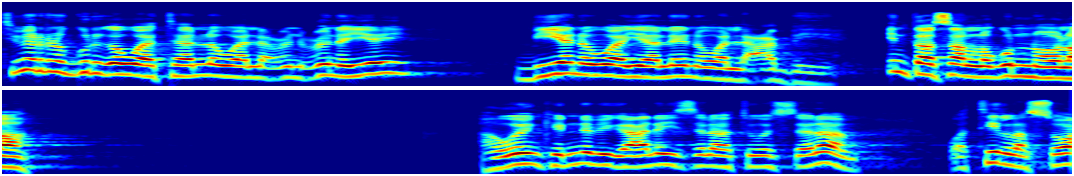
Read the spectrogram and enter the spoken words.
Timirna guriga waa taallo waa la cuncunayey biyana waa yaallayna waa la cabayey intaasaa lagu noolaa. Haweenkii nebiga calayhi salaatu wasalaam waa tii la soo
